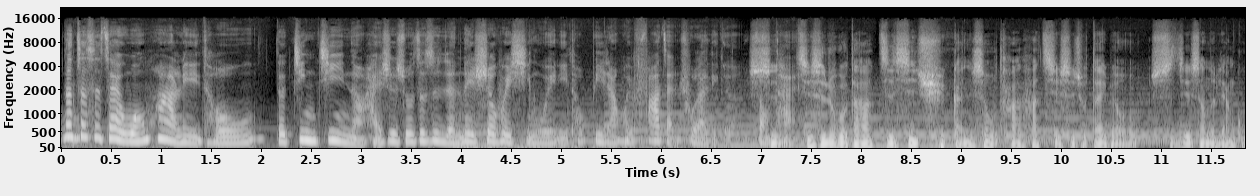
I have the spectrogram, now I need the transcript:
那这是在文化里头的禁忌呢，还是说这是人类社会行为里头必然会发展出来的一个状态？其实，如果大家仔细去感受它，它其实就代表世界上的两股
